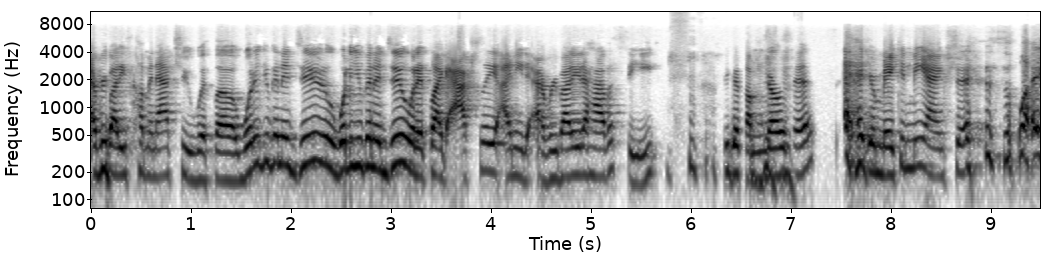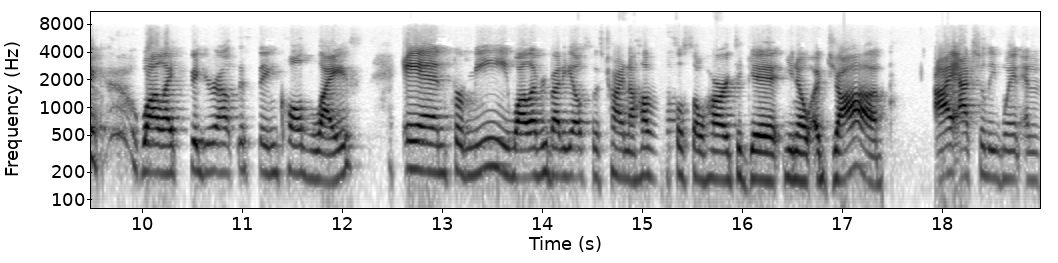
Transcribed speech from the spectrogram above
everybody's coming at you with, uh, what are you going to do? What are you going to do? And it's like, actually, I need everybody to have a seat because I'm nervous and you're making me anxious. like while I figure out this thing called life and for me, while everybody else was trying to hustle so hard to get, you know, a job, I actually went and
